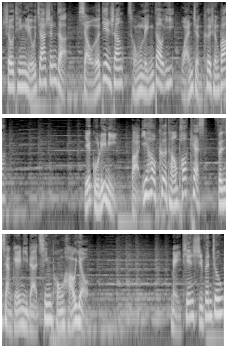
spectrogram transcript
收听刘家生的小额电商从零到一完整课程吧。也鼓励你把一号课堂 Podcast 分享给你的亲朋好友。每天十分钟，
